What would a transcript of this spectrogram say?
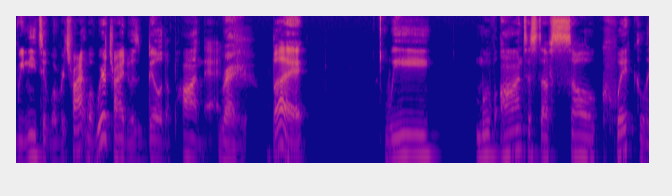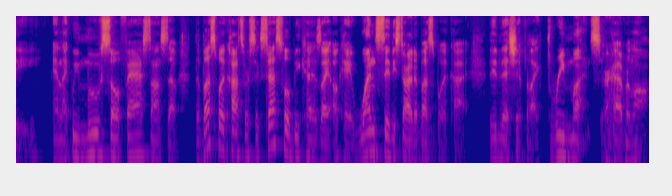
we need to what we're trying what we're trying to do is build upon that right. but we move on to stuff so quickly and like we move so fast on stuff the bus boycotts were successful because like okay one city started a bus boycott they did that shit for like three months or however Mhm. long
